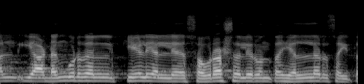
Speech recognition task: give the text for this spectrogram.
ಅಲ್ಲಿ ಆ ಡಂಗುರದಲ್ಲಿ ಕೇಳಿ ಅಲ್ಲಿ ಸೌರಾಷ್ಟ್ರದಲ್ಲಿರುವಂಥ ಎಲ್ಲರೂ ಸಹಿತ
